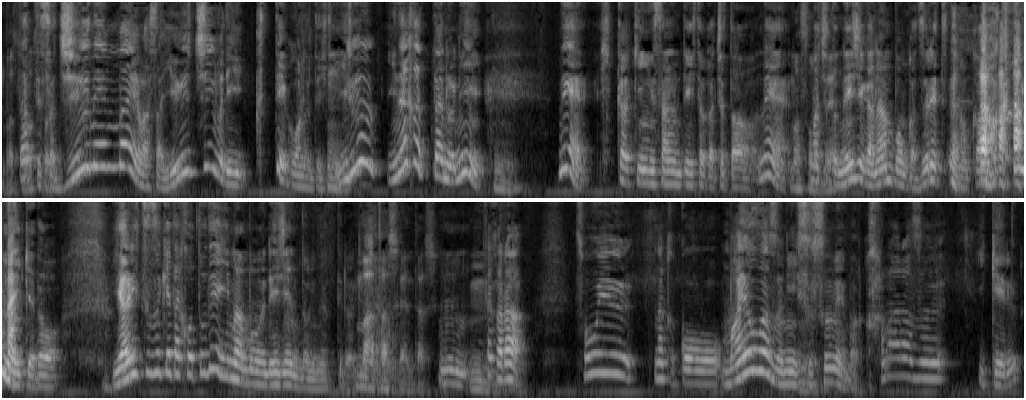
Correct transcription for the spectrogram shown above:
まあだってさそれは10年前はさ YouTube で食っていこうなんて人いる、いなかったのにうんねヒカキンさんっていう人がちょっとね,、まあまあちょっとネジが何本かずれてたのかわかんないけど やり続けたことで今もうレジェンドになってるわけじゃん。まあ確かに確かに、うん。うんだからそういうなんかこう迷わずに進めば必ずいける、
